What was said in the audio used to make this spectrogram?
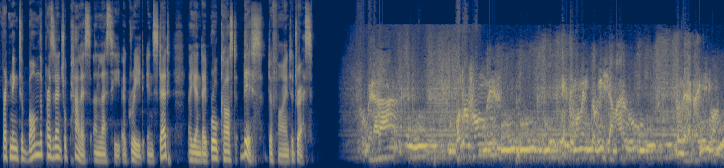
threatening to bomb the presidential palace unless he agreed. Instead, Allende broadcast this defiant address. Este momento gris y amargo donde la traición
